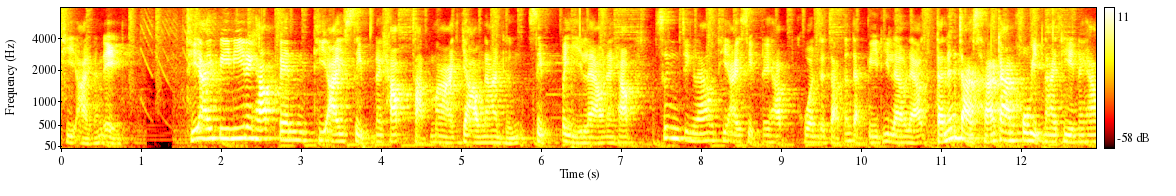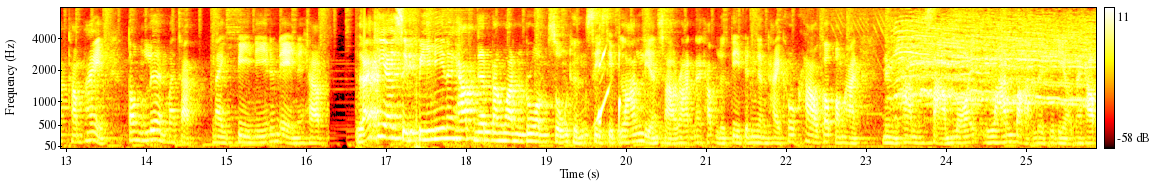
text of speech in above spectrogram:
TI นั่นเอง TI ปีนี้นะครับเป็น TI 10 นะครับจัดมายาวนานถึง 10 ปีแล้วนะครับ ซึ่งจริงแล้ว TI 10 นะครับควรจะจัดตั้งแต่ปีที่แล้วแล้ว แต่เนื่องจากสถานการณ์โควิด -19 นะครับทำให้ต้องเลื่อนมาจัดในปีนี้นั่นเองนะครับและ TI 10 ปีนี้นะครับเงินรางวัลรวมสูงถึง 40 ล้านเหรียญสหรัฐนะครับหรือตีเป็นเงินไทยคร่าวๆ ก็ประมาณ 1,300 ล้านบาทเลยทีเดียวนะครับ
